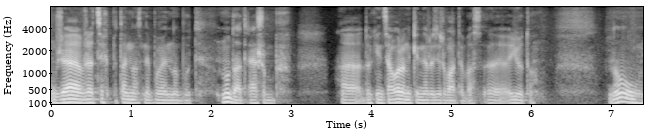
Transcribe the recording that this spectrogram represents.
вже, вже цих питань у нас не повинно бути. Ну так, да, треба, щоб е, до кінця оранки не розірвати бас, е, юту. Ну,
